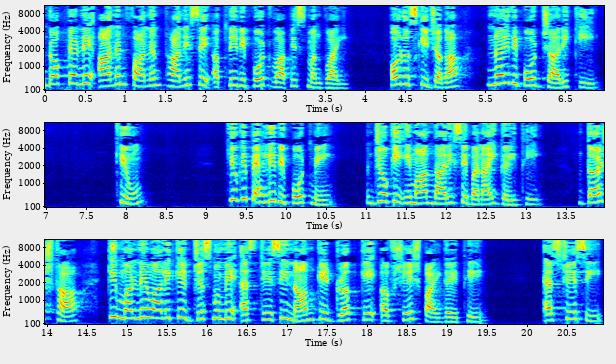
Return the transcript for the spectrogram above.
डॉक्टर ने आनंद फानंद थाने से अपनी रिपोर्ट वापस मंगवाई और उसकी जगह नई रिपोर्ट जारी की। क्यों? क्योंकि पहली रिपोर्ट में, जो कि ईमानदारी से बनाई गई थी, दर्ज था कि मरने वाले के जिस्म में एस्टेसी नाम के ड्रग के अवशेष पाए गए थे। एस्टेसी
